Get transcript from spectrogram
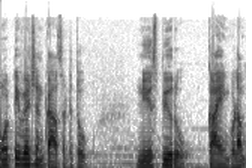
മോട്ടിവേഷൻ ക്ലാസ് എടുത്തു. News bureau Kayamkulam.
